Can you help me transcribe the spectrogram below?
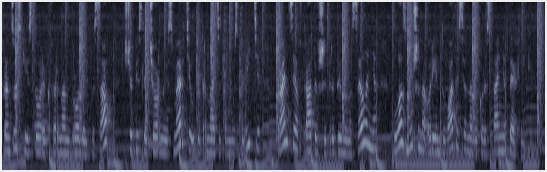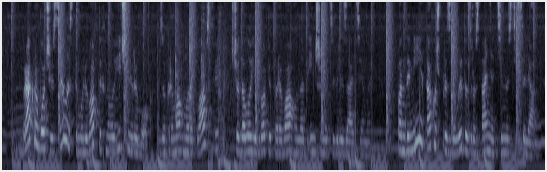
Французький історик Фернан Бродель писав, що після чорної смерті у 14 столітті Франція, втративши третину населення, була змушена орієнтуватися на використання техніки. Брак робочої сили стимулював технологічний ривок, зокрема в мореплавстві, що дало Європі перевагу над іншими цивілізаціями. Пандемії також призвели до зростання цінності селян,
